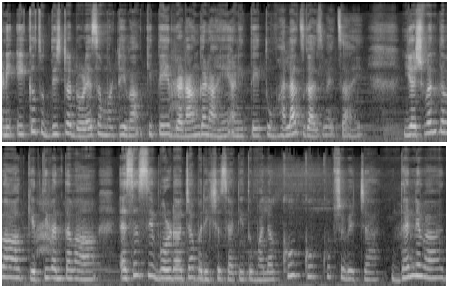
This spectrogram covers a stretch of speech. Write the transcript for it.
आणि एकच उद्दिष्ट डोळ्यासमोर ठेवा की ते रणांगण आहे आणि ते तुम्हालाच गाजवायचं आहे. यशवंत व्हा कीर्तिवंत व्हा. एस एस सी बोर्डाच्या परीक्षेसाठी तुम्हाला खूप खूप खूप शुभेच्छा. धन्यवाद.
